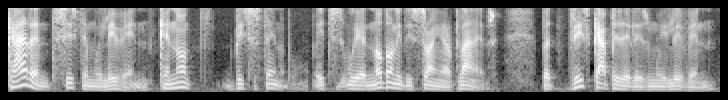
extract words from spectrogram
current system we live in cannot be sustainable. It's we are not only destroying our planet, but this capitalism we live in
